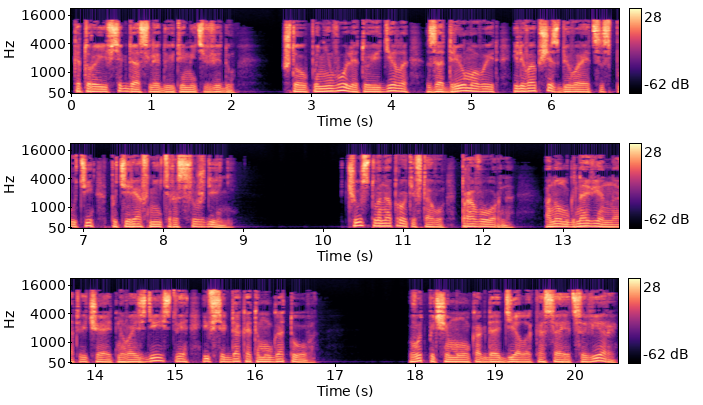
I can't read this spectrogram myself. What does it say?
которые всегда следует иметь в виду, что поневоле то и дело задремывает или вообще сбивается с пути, потеряв нить рассуждений. Чувство, напротив того, проворно, оно мгновенно отвечает на воздействие и всегда к этому готово. Вот почему, когда дело касается веры,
